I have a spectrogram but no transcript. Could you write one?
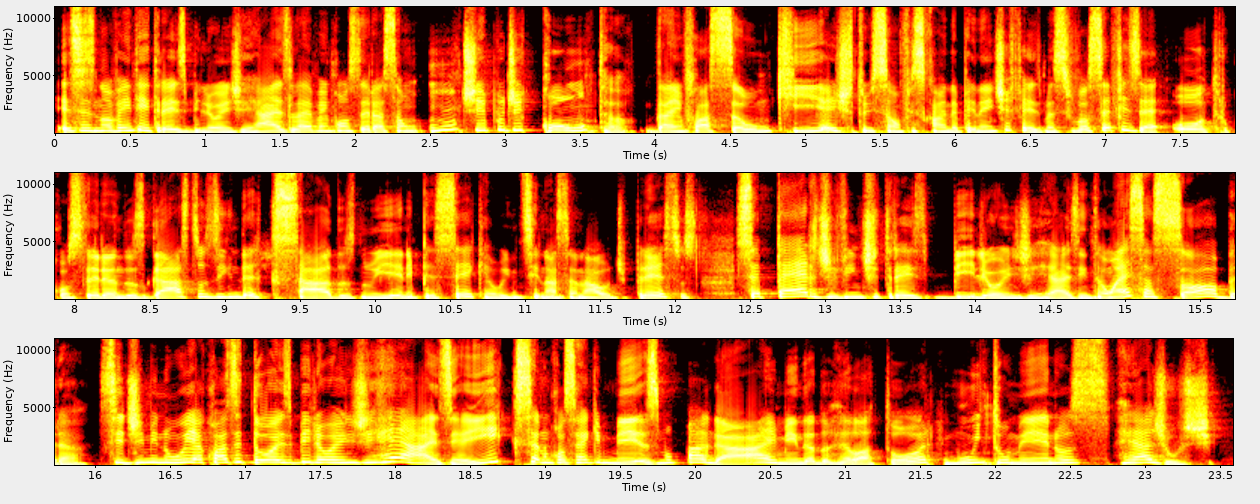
esses 93 bilhões de reais levam em consideração um tipo de conta da inflação que a instituição fiscal independente fez. Mas se você fizer outro, considerando os gastos indexados no INPC, que é o Nacional de Preços, você perde 23 bilhões de reais. Então, essa sobra se diminui a quase 2 bilhões de reais. E aí que você não consegue mesmo pagar a emenda do relator, muito menos reajuste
